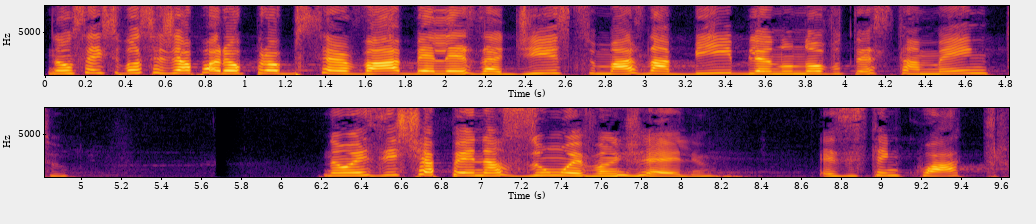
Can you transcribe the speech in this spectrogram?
Não sei se você já parou para observar a beleza disso, mas na Bíblia, no Novo Testamento, não existe apenas um evangelho, existem quatro.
